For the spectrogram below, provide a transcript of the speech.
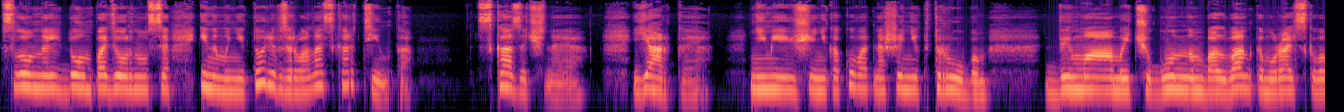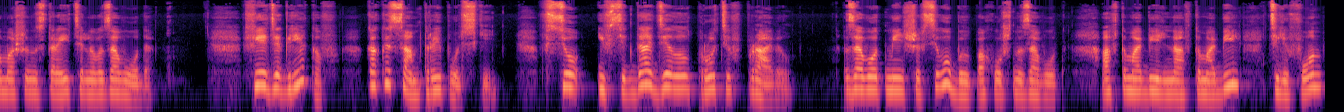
словно льдом подернулся, и на мониторе взорвалась картинка. Сказочная, яркая, не имеющая никакого отношения к трубам, дымам и чугунным болванкам Уральского машиностроительного завода. Федя Греков, как и сам Троепольский, все и всегда делал против правил. Завод меньше всего был похож на завод. Автомобиль на автомобиль, телефон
